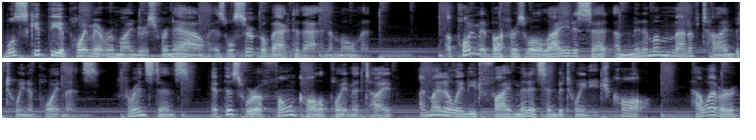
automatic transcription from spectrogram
We'll skip the appointment reminders for now, as we'll circle back to that in a moment. Appointment buffers will allow you to set a minimum amount of time between appointments. For instance, if this were a phone call appointment type, I might only need 5 minutes in between each call. However,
